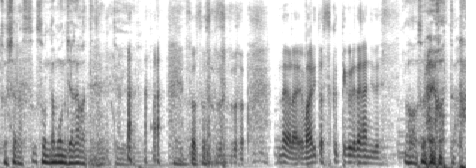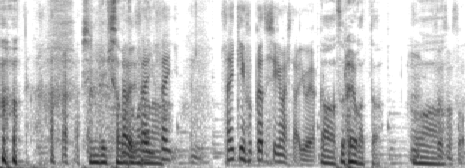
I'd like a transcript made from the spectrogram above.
そしたらそそんなもんじゃなかったぞっていう。そうそうそうそうそうだから割と救ってくれた感じですああ、それはよかった。進撃様だな。最近復活してきましたようやく、ああ、それはよかった。うん。そうそうそう、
